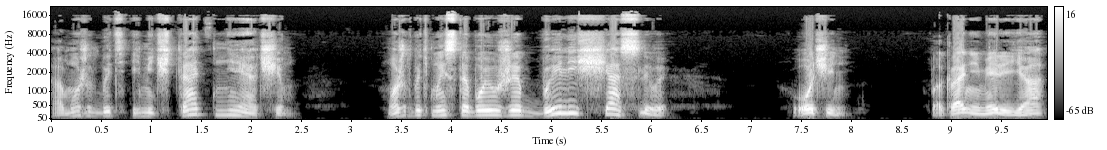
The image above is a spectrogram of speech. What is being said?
«А может быть, и мечтать не о чем? Может быть, мы с тобой уже были счастливы?» «Очень. По крайней мере, я...»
